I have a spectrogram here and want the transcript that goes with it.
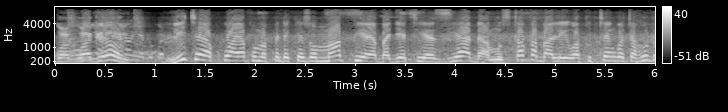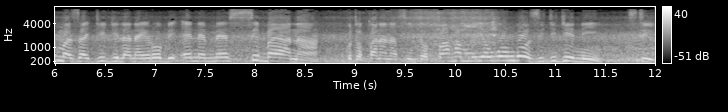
kwa, kwa ground. Licha ya kuwa yapo mapendekezo mapya ya bajeti ya ziada, mustakabali wa kitengo cha huduma za jiji la Nairobi NMS si bayana kutokana na sintofahamu ya uongozi jijini. Steve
